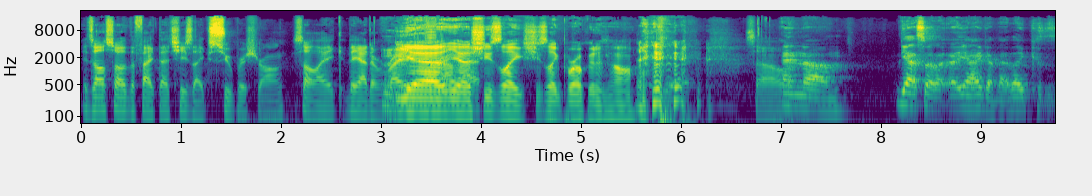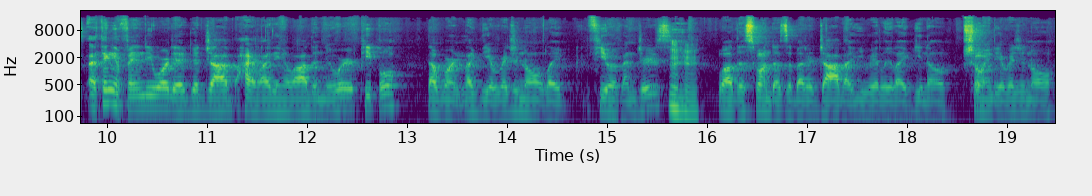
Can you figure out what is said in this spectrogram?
It's also the fact that she's like super strong. So like they had to write. yeah, yeah, that. she's like she's like broken as hell. Yeah. so And um, yeah, so uh, yeah, I get that. Like, 'cause I think Infinity War did a good job highlighting a lot of the newer people that weren't like the original like few Avengers. hmm While this one does a better job at you really like you know showing the original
